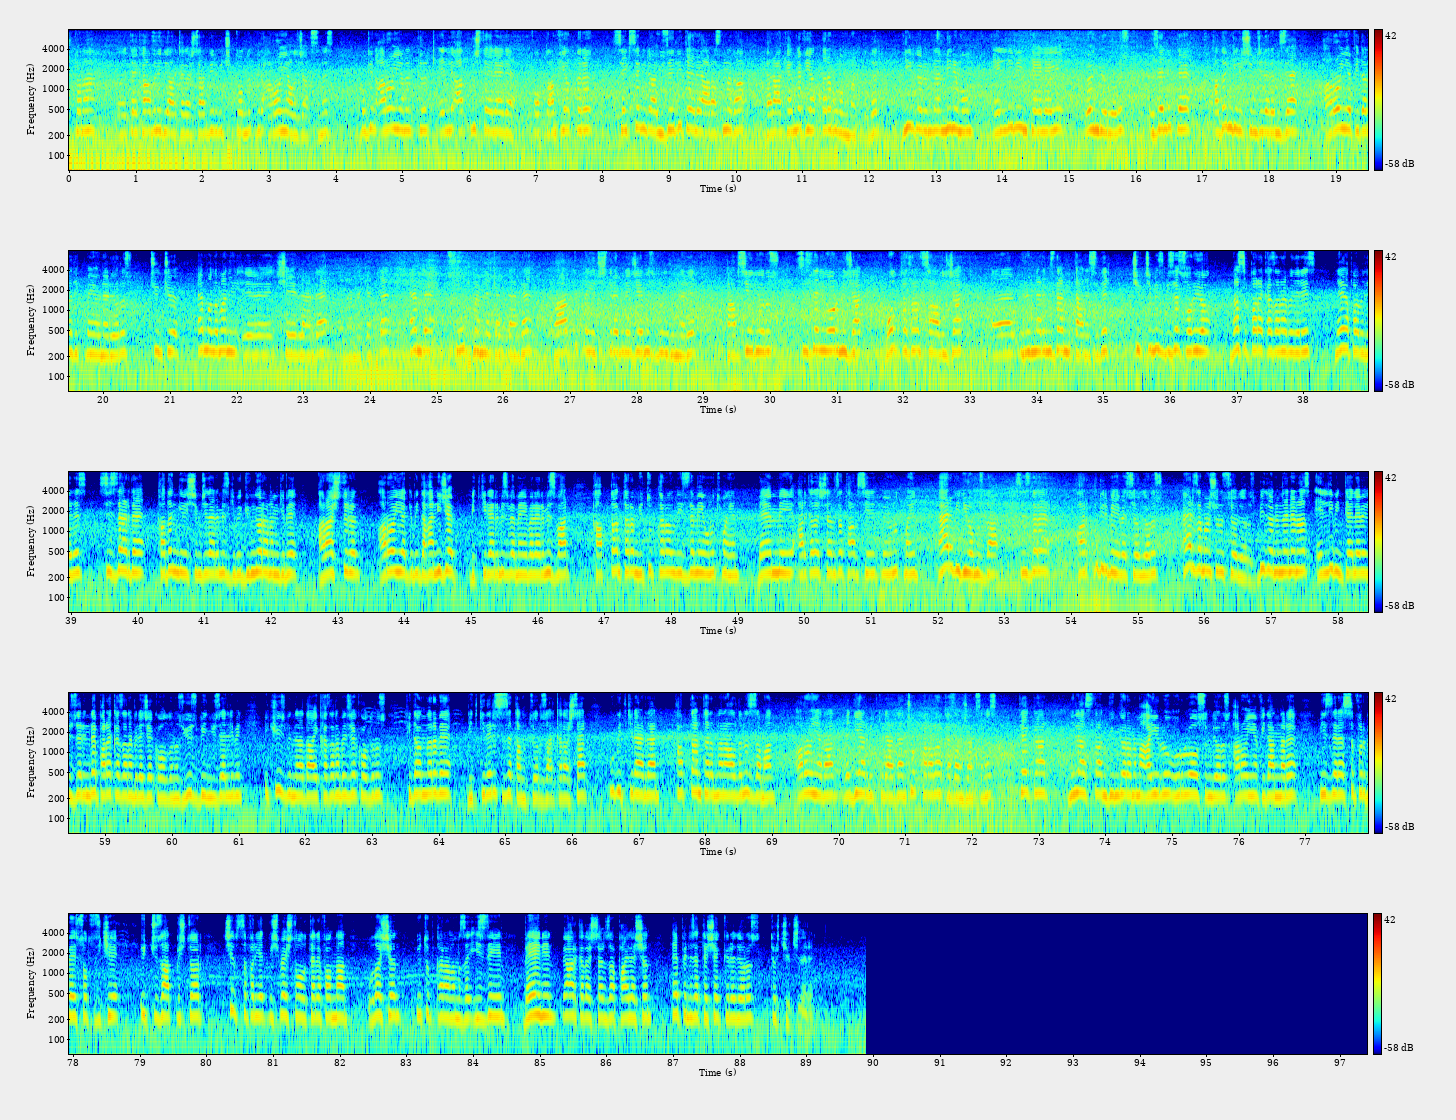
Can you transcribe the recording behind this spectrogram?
tona e, tekabül ediyor arkadaşlar. 1,5 tonluk bir aronya alacaksınız. Bugün Aronya'nın 40, 50, 60 TL'de toplam fiyatları 80 ila 150 TL arasında da perakende fiyatları bulunmaktadır. Bir dönümden minimum 50 bin TL'yi öngörüyoruz. Özellikle kadın girişimcilerimize Aronya fidanı dikmeyi öneriyoruz. Çünkü hem ılıman e, şehirlerde, memlekette hem de soğuk memleketlerde rahatlıkla yetiştirebileceğimiz bu ürünleri tavsiye ediyoruz. Sizleri yormayacak, bol kazanç sağlayacak e, ürünlerimizden bir tanesidir. Çiftçimiz bize soruyor nasıl para kazanabiliriz, ne yapabiliriz? Sizler de kadın girişimcilerimiz gibi, Güngör Hanım gibi araştırın. Aronya gibi daha nice bitkilerimiz ve meyvelerimiz var. Kaptan Tarım YouTube kanalını izlemeyi unutmayın. Beğenmeyi, arkadaşlarınıza tavsiye etmeyi unutmayın. Her videomuzda sizlere farklı bir meyve söylüyoruz. Her zaman şunu söylüyoruz. Bir dönümden en az 50 bin TL ve üzerinde para kazanabilecek olduğunuz 100 bin, 150 bin, 200 bin lira dahi kazanabilecek olduğunuz fidanları ve bitkileri size tanıtıyoruz arkadaşlar. Bu bitkilerden kaptan tarımdan aldığınız zaman Aronya'dan ve diğer bitkilerden çok paralar kazanacaksınız. Tekrar Milas'tan Güngör Hanım'a hayırlı uğurlu olsun diyoruz. Aronya fidanları bizlere 0532 364 çift 075 nolu telefondan ulaşın. YouTube kanalımızı izleyin, beğenin ve arkadaşlarınıza paylaşın. Hepinize teşekkür ediyoruz Türk çiftçileri.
